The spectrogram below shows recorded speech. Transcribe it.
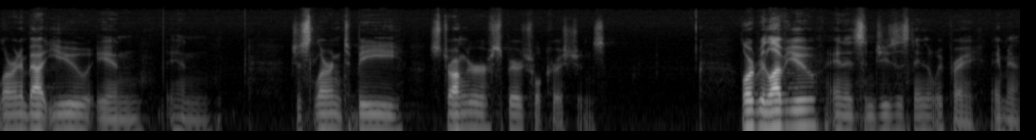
learn about you and, and just learn to be stronger spiritual Christians. Lord, we love you, and it's in Jesus' name that we pray. Amen.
